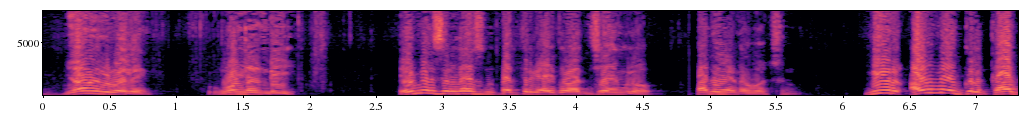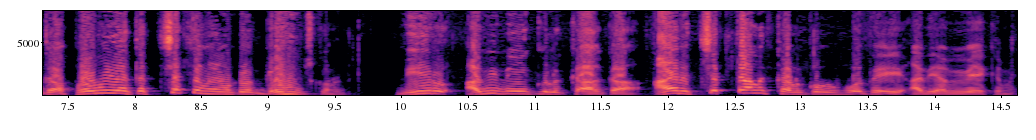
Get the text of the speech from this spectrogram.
జ్ఞానుల వలె ఉండండి. ఎమ్మెల్సీ రాసిన పత్రిక ఐదో అధ్యాయంలో పదిహేడవ వచ్చును మీరు అవివేకులు కాక ప్రభు యొక్క చిత్తం ఏమిటో గ్రహించుకోనండి. మీరు అవివేకులు కాక ఆయన చిత్తాన్ని కనుక్కోకపోతే అది అవివేకమే.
